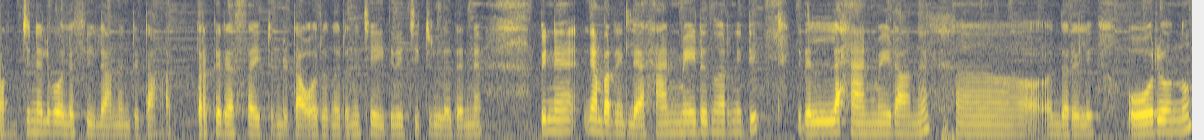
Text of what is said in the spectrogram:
ഒറിജിനൽ പോലെ ഫീൽ ആകുന്നുണ്ട് കേട്ടോ അത്രയ്ക്ക് രസമായിട്ടുണ്ട് കേട്ടോ ഓരോന്നോരോന്ന് ചെയ്ത് വെച്ചിട്ടുള്ളത് തന്നെ. പിന്നെ ഞാൻ പറഞ്ഞിട്ടില്ലേ ഹാൻഡ് മെയ്ഡ് എന്ന് പറഞ്ഞിട്ട് ഇതെല്ലാം ഹാൻഡ് മെയ്ഡാണ് എന്താ പറയൽ ഓരോന്നും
